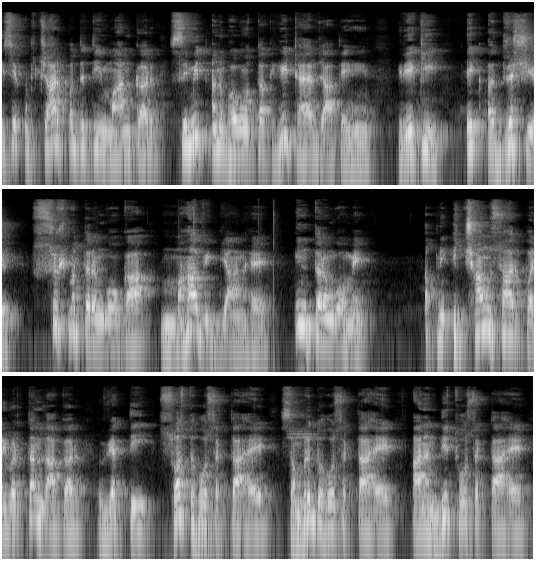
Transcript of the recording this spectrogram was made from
इसे उपचार पद्धति मानकर सीमित अनुभवों तक ही ठहर जाते हैं। रेकी एक अदृश्य सूक्ष्म तरंगों का महाविज्ञान है। इन तरंगों में अपनी इच्छानुसार परिवर्तन लाकर व्यक्ति स्वस्थ हो सकता है, समृद्ध हो सकता है, आनंदित हो सकता है,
